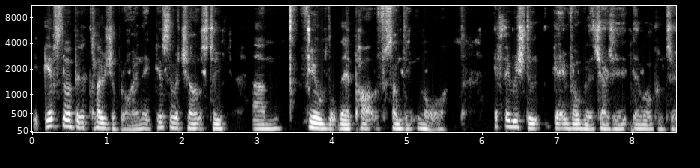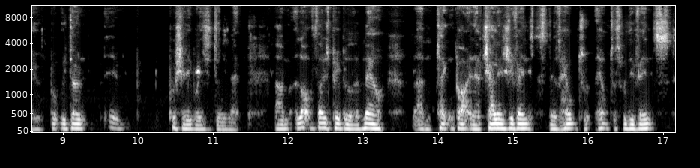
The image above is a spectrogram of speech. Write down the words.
it gives them a bit of closure, Brian. It gives them a chance to um, feel that they're part of something more. If they wish to get involved with the charity, they're welcome to, but we don't eh, push anybody to do that. Um, a lot of those people have now um, taken part in our challenge events. They've helped helped us with events.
